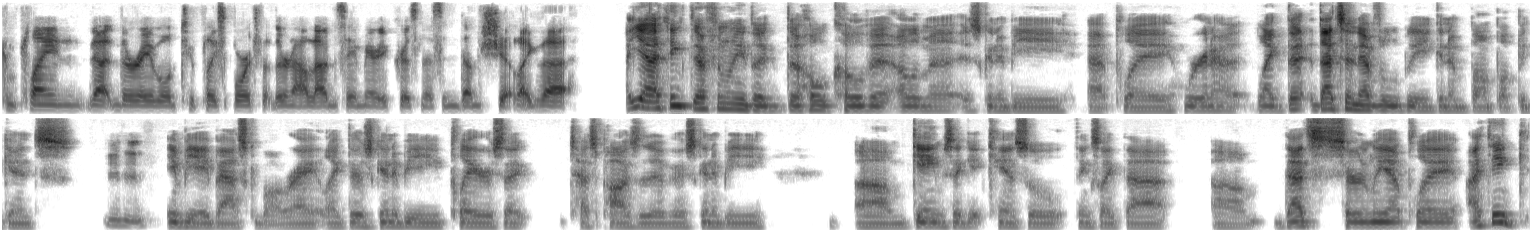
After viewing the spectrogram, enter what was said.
complain that they're able to play sports but they're not allowed to say merry christmas and dumb shit like that yeah i think definitely the the whole covid element is going to be at play we're gonna like that that's inevitably going to bump up against mm-hmm. nba basketball right like there's going to be players that test positive. There's going to be um, games that get canceled, things like that. Um, that's certainly at play. I think.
